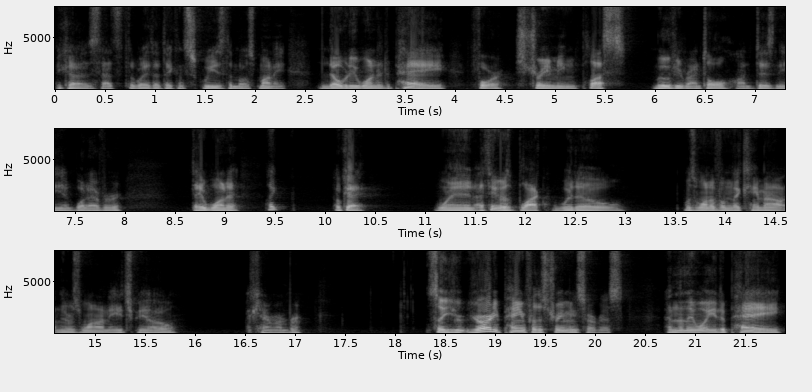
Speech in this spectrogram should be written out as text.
because that's the way that they can squeeze the most money. Nobody wanted to pay for streaming plus movie rental on Disney and whatever. They wanted like okay, when I think it was Black Widow was one of them that came out and there was one on HBO. I can't remember. So you're you're already paying for the streaming service, and then they want you to pay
